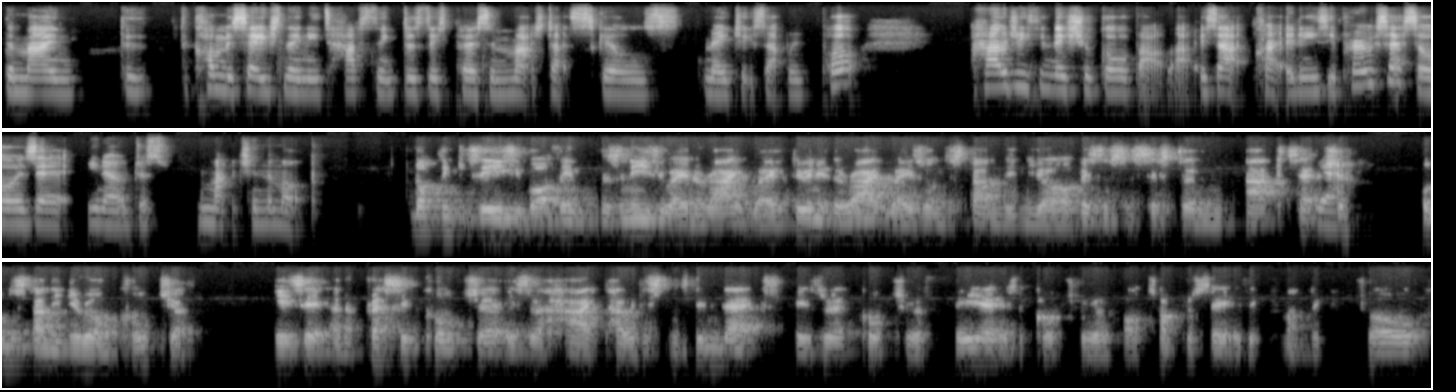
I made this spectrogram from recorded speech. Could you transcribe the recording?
the mind the, the conversation they need to have to think, does this person match that skills matrix that we've put? how do you think they should go about that? Is that quite an easy process or is it, you know, just matching them up? I don't think it's easy, but I think there's an easy way and a right way. Doing it the right way is understanding your business and system architecture, yeah. understanding your own culture. Is it an oppressive culture? Is there a high power distance index? Is there a culture of fear? Is it a culture of autocracy? Is it command and control?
